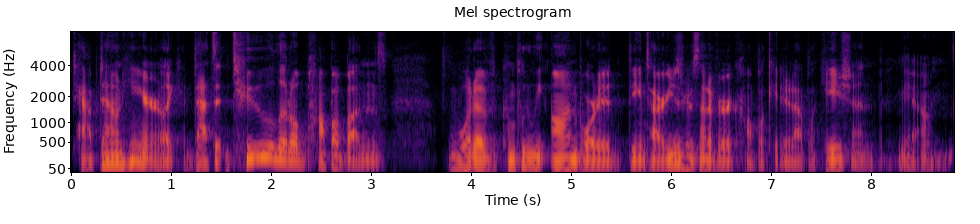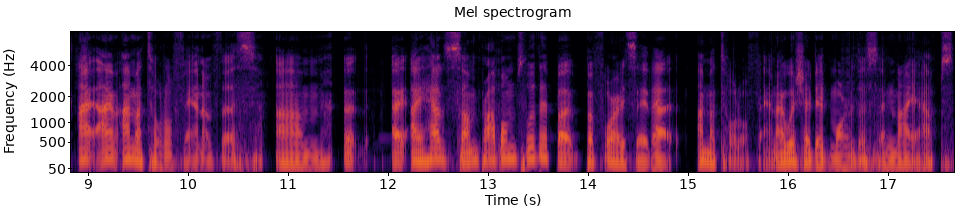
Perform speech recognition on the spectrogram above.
tap down here. Like that's it. Two little pop up buttons would have completely onboarded the entire user. It's not a very complicated application. Yeah, I, I'm a total fan of this. Um, uh, I, I have some problems with it, but before I say that, I'm a total fan. I wish I did more of this in my apps.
